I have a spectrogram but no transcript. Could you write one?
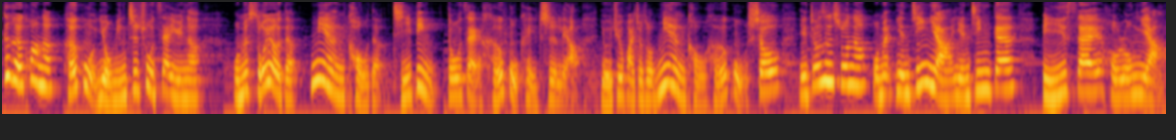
更何况呢，合谷有名之处在于呢，我们所有的面口的疾病都在合谷可以治疗。有一句话叫做“面口合谷收”，也就是说呢，我们眼睛痒、眼睛干、鼻塞、喉咙痒、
